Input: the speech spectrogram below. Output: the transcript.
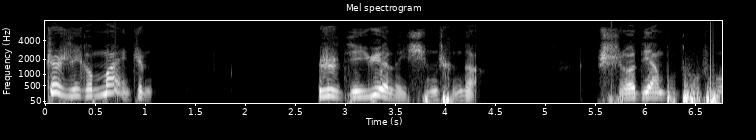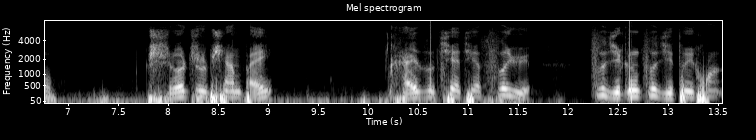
这是一个慢症，日积月累形成的。舌尖不突出，舌质偏白，孩子窃窃私语，自己跟自己对话，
